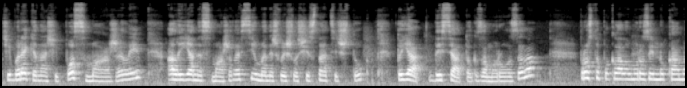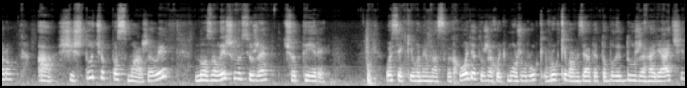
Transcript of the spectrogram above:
Чебуреки наші посмажили, але я не смажила всі, у мене ж вийшло 16 штук, то я десяток заморозила, просто поклала в морозильну камеру, а 6 штучок посмажили, але залишилось уже 4. Ось які вони в нас виходять. Уже хоч можу руки, в руки вам взяти, то були дуже гарячі.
